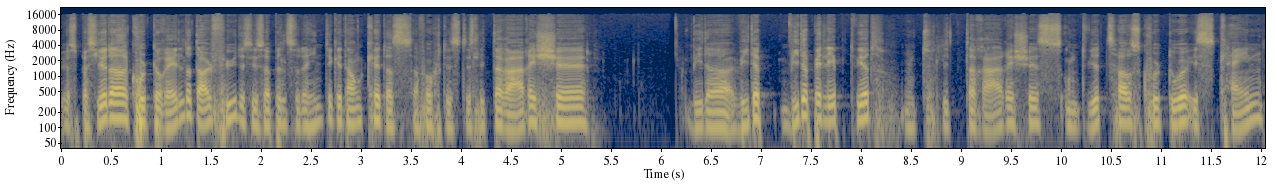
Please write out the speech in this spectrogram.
es passiert da kulturell total viel, das ist ein bisschen so der Hintergedanke, dass einfach das, das Literarische wieder, wieder, wiederbelebt wird und literarisches und Wirtshauskultur ist kein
